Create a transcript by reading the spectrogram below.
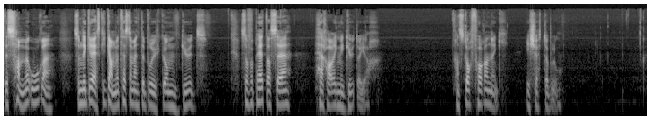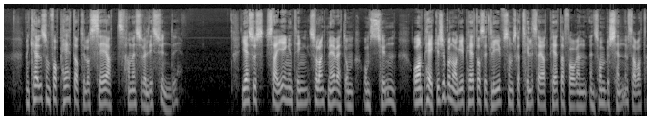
Det samme ordet som det greske gamle testamentet bruker om Gud. Så får Peter se her har jeg med Gud å gjøre. Han står foran meg i kjøtt og blod. Men hva er det som får Peter til å se at han er så veldig syndig? Jesus sier ingenting så langt vi vet om, om synd. Og han peker ikke på noe i Peters liv som skal tilsi at Peter får en, en sånn bekjennelse av at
